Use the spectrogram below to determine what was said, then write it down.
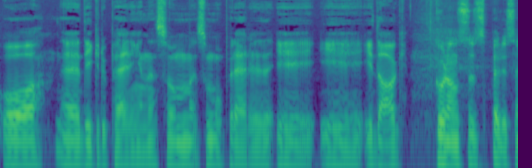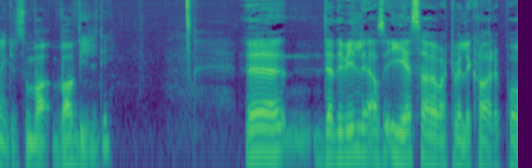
og de grupperingene som, som opererer i, i, i, dag. Går det an å spørre så enkelt som hva, hva vil de? Det de vil, altså IS har jo vært veldig klare på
